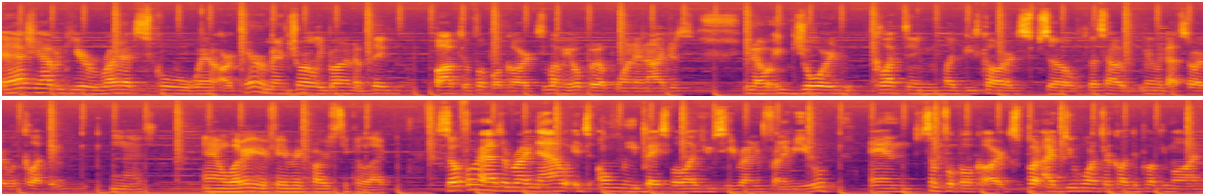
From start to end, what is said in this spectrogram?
It actually happened here right at school when our cameraman Charlie brought in a big box of football cards. He let me open up one, and I just, you know, enjoyed collecting like these cards. So that's how I mainly got started with collecting. Nice. And what are your favorite cards to collect? So far, as of right now, it's only baseball, as you see right in front of you, and some football cards. But I do want to start collecting Pokemon.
